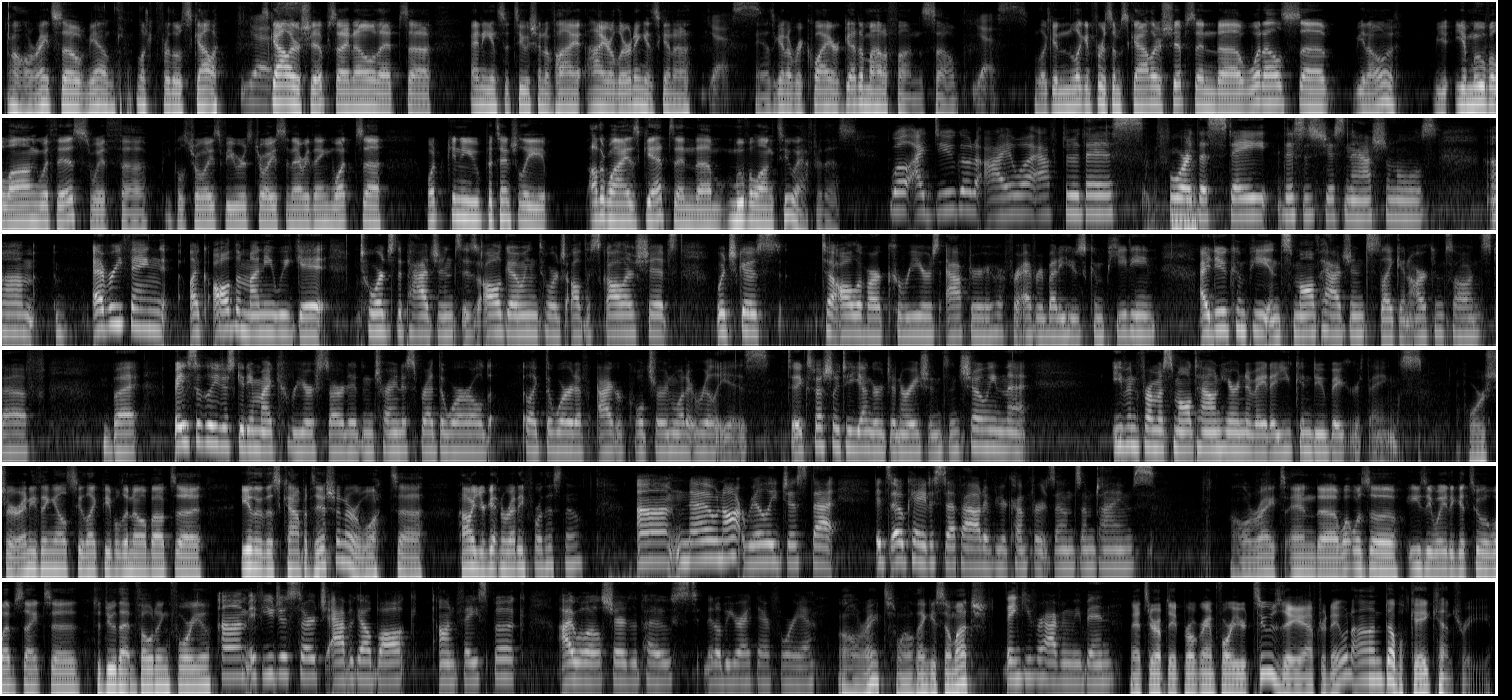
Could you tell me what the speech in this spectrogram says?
All right. So yeah looking for those scholar yes. scholarships. I know that uh, any institution of high, higher learning is gonna yes. is gonna require a good amount of funds so. Yes. Looking looking for some scholarships and uh, what else uh, you know you, you, move along with this with uh, people's choice viewers choice and everything what uh, what can you potentially otherwise get and um, move along to after this? Well i do go to iowa after this for okay. the state. This is just nationals um, everything like all the money we get towards the pageants is all going towards all the scholarships which goes to all of our careers after for everybody who's competing. I do compete in small pageants like in Arkansas and stuff, but basically just getting my career started and trying to spread the world like the word of agriculture and what it really is to especially to younger generations and showing that even from a small town here in Nevada you can do bigger things. For sure. Anything else you'd like people to know about uh, either this competition or what uh, how you're getting ready for this now? Um, no, not really. Just that it's okay to step out of your comfort zone sometimes. All right. And uh, what was a easy way to get to a website to, to do that voting for you? Um, if you just search Abbigayle Balk on Facebook, I will share the post. It'll be right there for you. All right. Well, thank you so much. Thank you for having me, Ben. That's your update program for your Tuesday afternoon on Double K Country.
